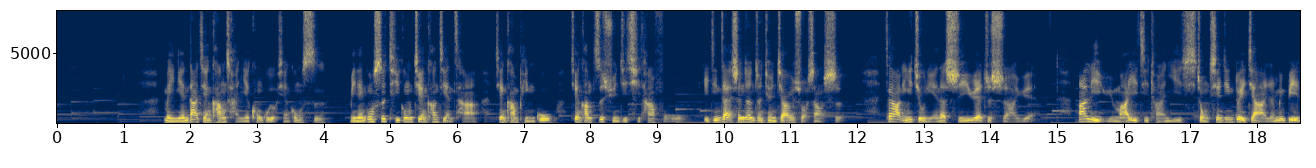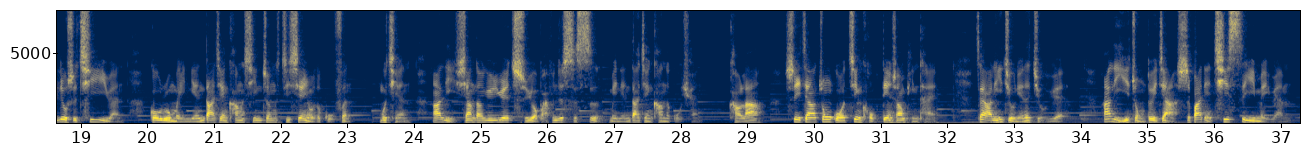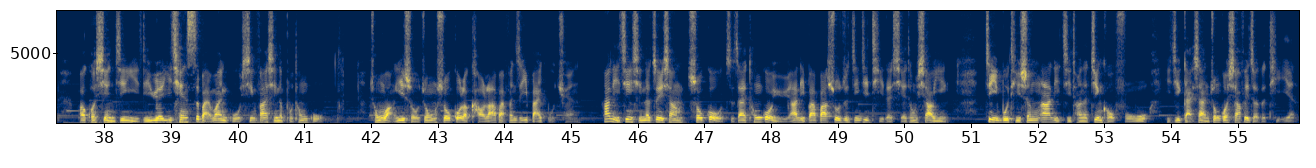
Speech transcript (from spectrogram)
每年大健康产业控股有限公司，每年公司提供健康检查、健康评估、健康咨询及其他服务，已经在深圳证券交易所上市。在二零一九年的十一月至十二月。阿里与蚂蚁集团以总现金对价人民币六十七亿元购入每年大健康新增及现有的股份。目前，阿里相当于约持有百分之十四每年大健康的股权。考拉是一家中国进口电商平台。在二零一九年的九月，阿里以总对价十八点七四亿美元，包括现金以及约一千四百万股新发行的普通股。从网易手中收购了考拉百分之一百股权。阿里进行的这项收购，旨在通过与阿里巴巴数字经济体的协同效应，进一步提升阿里集团的进口服务，以及改善中国消费者的体验。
